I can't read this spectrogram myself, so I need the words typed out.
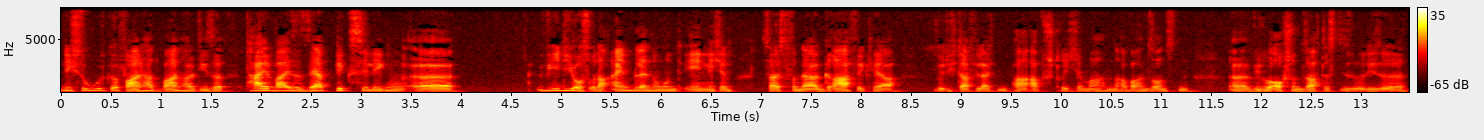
nicht so gut gefallen hat, waren halt diese teilweise sehr pixeligen äh, Videos oder Einblendungen und ähnlichem. Das heißt, von der Grafik her würde ich da vielleicht ein paar Abstriche machen, aber ansonsten äh, wie du auch schon sagtest, diese, diese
